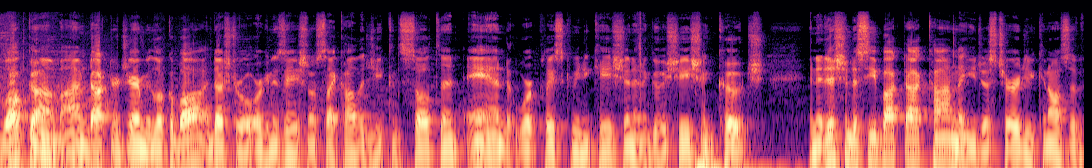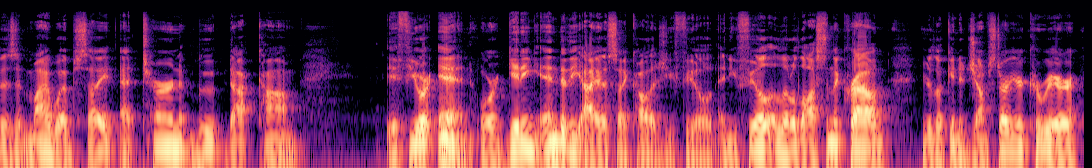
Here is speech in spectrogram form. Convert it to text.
Welcome. I'm Dr. Jeremy Lokabaugh, industrial organizational psychology consultant and workplace communication and negotiation coach. In addition to cboc.com that you just heard, you can also visit my website at turnboot.com. If you're in or getting into the IO psychology field and you feel a little lost in the crowd, you're looking to jumpstart your career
